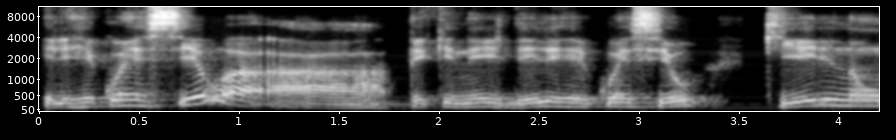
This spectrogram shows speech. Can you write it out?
ele reconheceu a, a pequenez dele, reconheceu que ele não,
